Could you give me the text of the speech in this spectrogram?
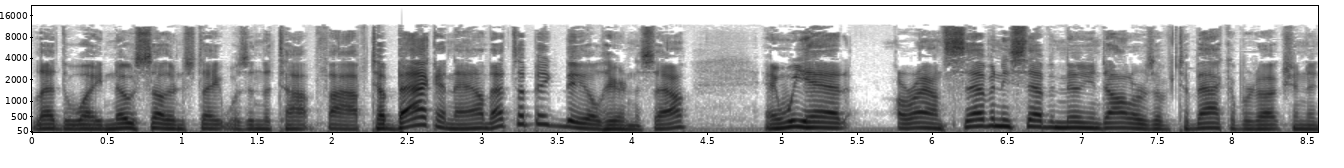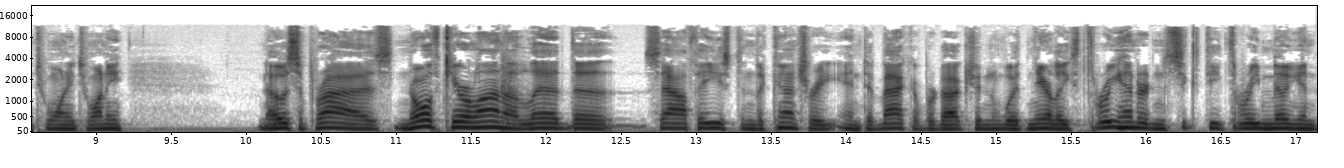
led the way. No southern state was in the top five. Tobacco now, that's a big deal here in the South. And we had around $77 million of tobacco production in 2020 no surprise, North Carolina led the Southeast in the country in tobacco production with nearly $363 million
